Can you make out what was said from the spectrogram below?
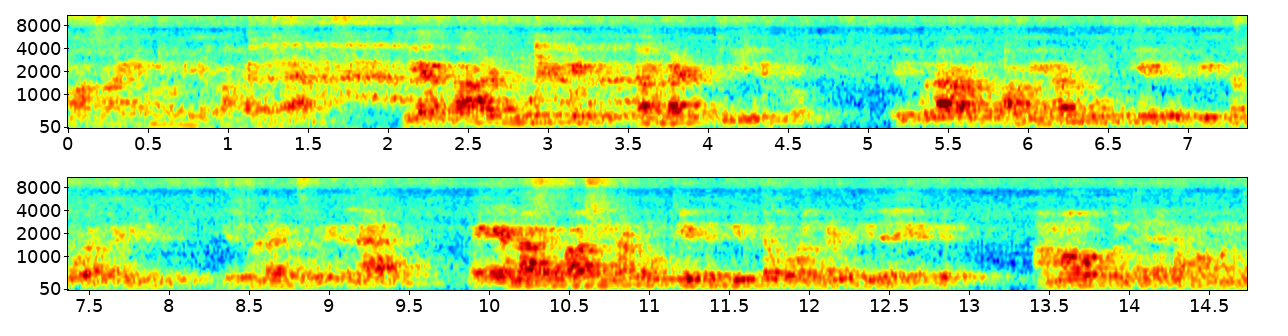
மாசாணி அம்மனுடைய பக்கத்தில் ஏறத்தாழ நூற்றி எட்டு குடங்கள் இங்கே இருக்கும். இதுக்குள்ளார வந்து பார்த்தீங்கன்னா நூற்றி எட்டு தீர்த்த குடங்கள் இருக்கு. இதுக்குள்ள இருக்கக்கூடியதில் எல்லாமே பார்த்தீங்கன்னா நூற்றி எட்டு தீர்த்த குடங்கள் இதில் இருக்கு. அம்மாவுக்கு வந்து நம்ம வந்து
